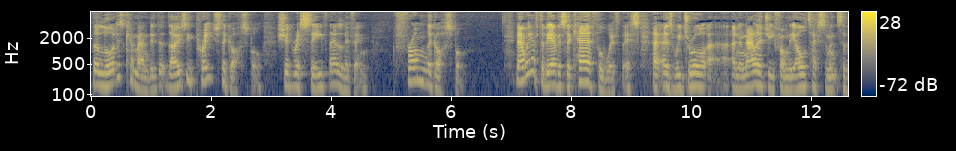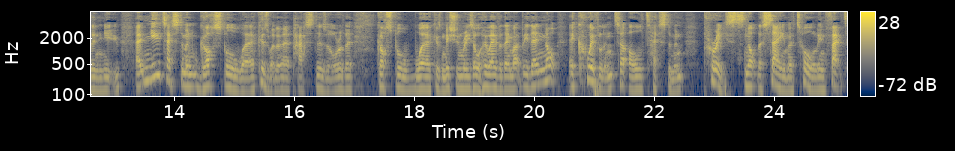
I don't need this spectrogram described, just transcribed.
the Lord has commanded that those who preach the gospel should receive their living from the gospel. Now, we have to be ever so careful with this uh, as we draw a, an analogy from the Old Testament to the New. Uh, New Testament gospel workers, whether they're pastors or other gospel workers, missionaries, or whoever they might be, they're not equivalent to Old Testament priests, not the same at all. In fact,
